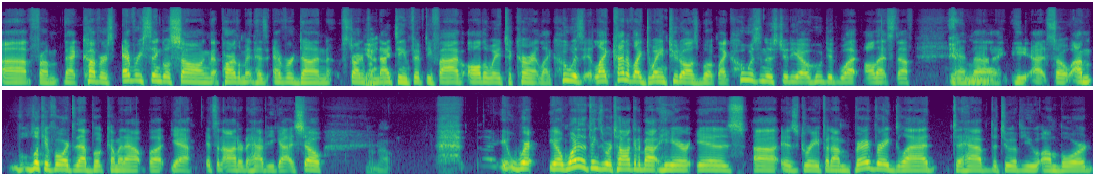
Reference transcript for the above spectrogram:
uh, from that covers every single song that Parliament has ever done, starting from 1955 all the way to current. Like who was it? Like kind of like Duane Tudahl's book, like who was in the studio, who did what, all that stuff. Yeah. And uh, he, uh, so I'm looking forward to that book coming out. But yeah, it's an honor to have you guys. So No it, we're you know one of the things we're talking about here is uh is grief and i'm very very glad to have the two of you on board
